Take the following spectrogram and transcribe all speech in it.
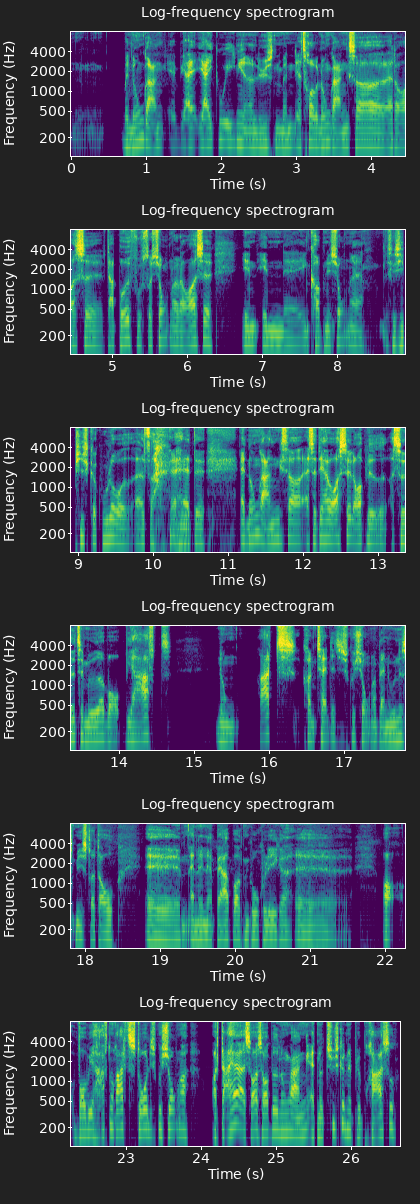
men nogle gange, jeg, jeg er ikke uenig i analysen, men jeg tror, at nogle gange, så er der også, der er både frustration, og der er også en, en, øh, en kombination af, skal sige, pisk og gulerod, altså, mm. at, øh, at nogle gange, så, altså det har jeg jo også selv oplevet, at sidde til møder, hvor vi har haft nogle ret kontante diskussioner blandt udenrigsminister dog, øh, Annalena Baerbock, min gode kollega, øh, og hvor vi har haft nogle ret store diskussioner, og der har jeg altså også oplevet nogle gange, at når tyskerne blev presset,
